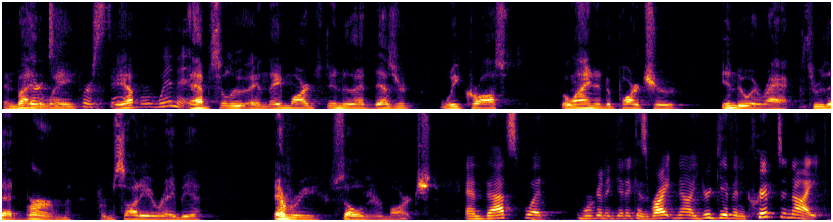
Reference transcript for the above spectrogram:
And by the way, 13% yep, were women. Absolutely. And they marched into that desert. We crossed the line of departure into Iraq through that berm from Saudi Arabia. Every soldier marched. And that's what we're going to get it because right now you're giving kryptonite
